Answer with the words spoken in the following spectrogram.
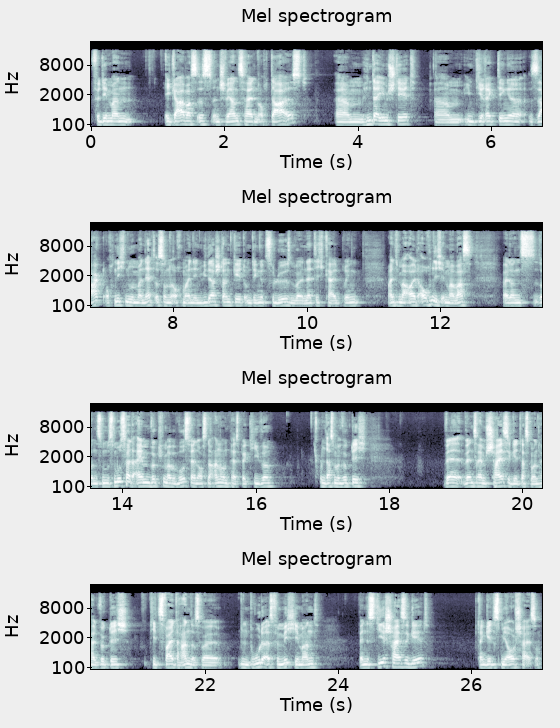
für den man, egal was ist, in schweren Zeiten auch da ist, ähm, hinter ihm steht, ähm, ihm direkt Dinge sagt, auch nicht nur immer nett ist, sondern auch mal in den Widerstand geht, um Dinge zu lösen, weil Nettigkeit bringt manchmal halt auch nicht immer was, weil sonst, sonst muss, muss halt einem wirklich mal bewusst werden aus einer anderen Perspektive. Und dass man wirklich, wenn es einem scheiße geht, dass man halt wirklich die zweite Hand ist, weil ein Bruder ist für mich jemand, wenn es dir scheiße geht, dann geht es mir auch scheiße.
